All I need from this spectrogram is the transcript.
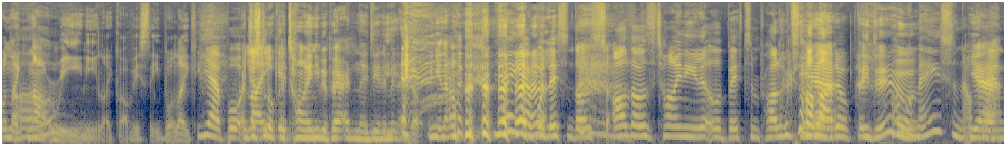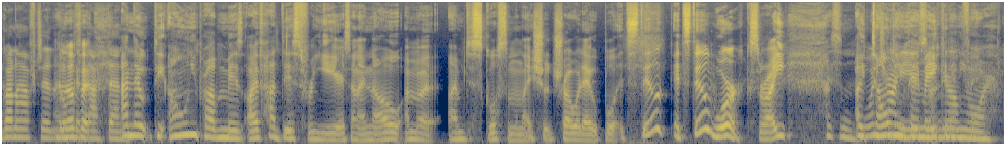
but like Oh. not really like obviously, but like Yeah, but I just like look it- a tiny bit better than I did a minute ago, you know? yeah, yeah, but listen, those all those tiny little bits and products all Yeah, add up. they do. Oh, amazing. Okay, Yeah. I'm gonna have to look at it. that then. And the, the only problem is I've had this for years and I know I'm a I'm disgusting and I should throw it out, but it still it still works, right? listen, I don't think they make it anymore.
